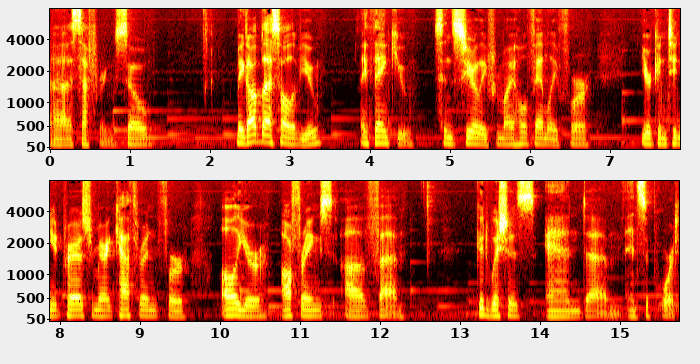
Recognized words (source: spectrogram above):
uh, suffering. So, may God bless all of you. I thank you sincerely from my whole family for your continued prayers for Mary Catherine, for all your offerings of um, good wishes and um, and support.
